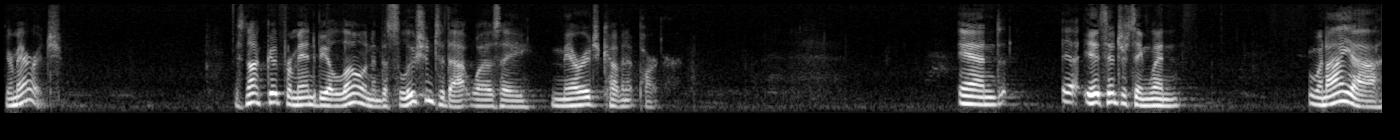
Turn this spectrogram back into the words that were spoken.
your marriage. It's not good for man to be alone, and the solution to that was a marriage covenant partner. And it's interesting when when I uh,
